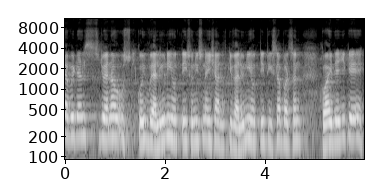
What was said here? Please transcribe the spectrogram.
एविडेंस जो है ना, उसकी कोई वैल्यू नहीं होती सुनी सुनाई शहादत की वैल्यू नहीं होती। तीसरा पर्सन गवाही दे जी कि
